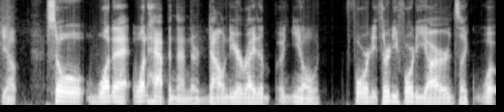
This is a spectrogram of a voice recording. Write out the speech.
Yep. So what uh, what happened then? They're down to your right, uh, you know, 40, 30, 40 yards? Like what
